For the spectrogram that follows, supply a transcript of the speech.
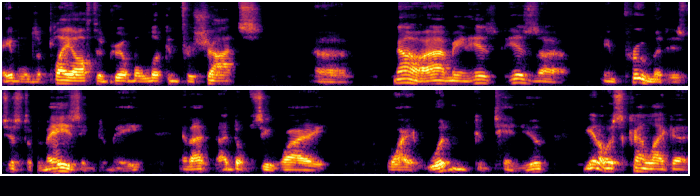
able to play off the dribble, looking for shots. Uh, no, I mean his his uh, improvement is just amazing to me, and I, I don't see why why it wouldn't continue. You know, it's kind of like a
